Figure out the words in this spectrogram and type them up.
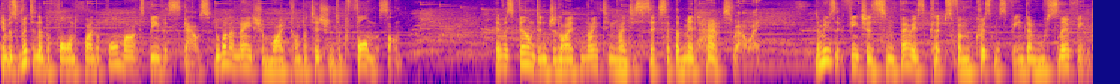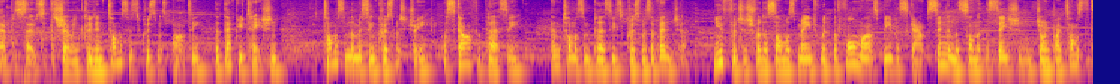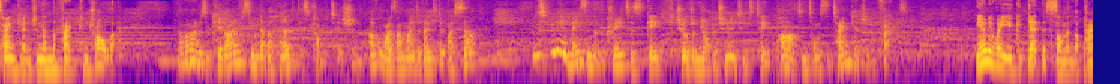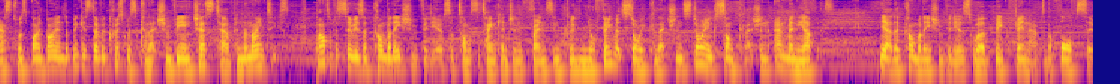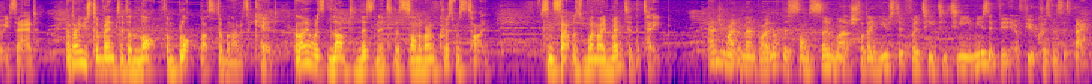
It was written and performed by the Four Marks Beavers Scouts, who won a nationwide competition to perform the song. It was filmed in July 1996 at the Mid-Hants Railway. The music features some various clips from Christmas themed and snow themed episodes of the show, including Thomas's Christmas Party, The Deputation, Thomas and the Missing Christmas Tree, A Scarf for Percy, and Thomas and Percy's Christmas Adventure. New footage for the song was made with the Four Marks Beaver Scouts singing the song at the station, joined by Thomas the Tank Engine and the Fat Controller. Now when I was a kid I obviously never heard of this competition, otherwise I might have entered it myself. It was really amazing that the creators gave children the opportunity to take part in Thomas the Tank Engine and Friends. The only way you could get this song in the past was by buying the biggest ever Christmas collection VHS tape in the 90s part of a series of combination videos of Thomas the Tank Engine and friends including your favourite story collection, story and song collection and many others. Yeah, the combination videos were a big thing after the fourth series aired, and I used to rent it a lot from Blockbuster when I was a kid, and I always loved listening to the song around Christmas time, since that was when I rented the tape. And you might remember I loved this song so much that I used it for a TTT music video a few Christmases back.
